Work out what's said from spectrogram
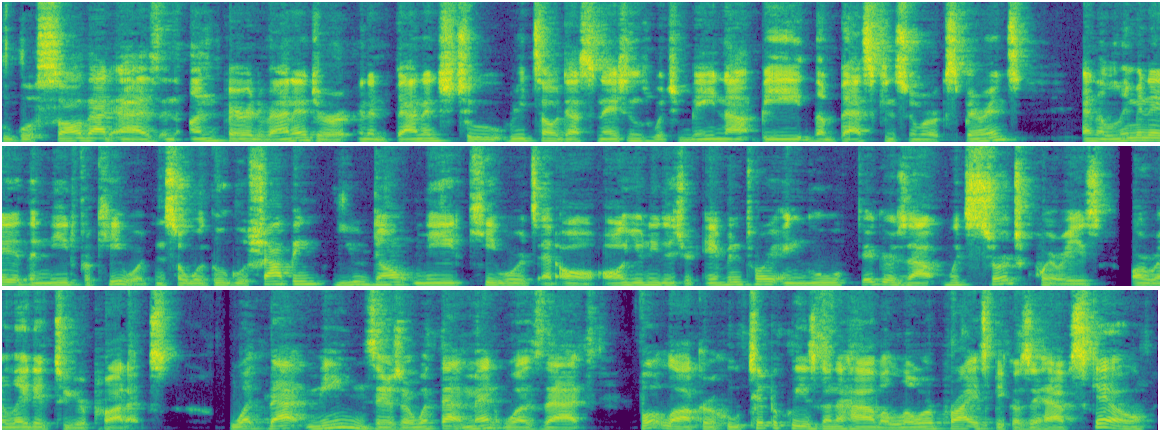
Google saw that as an unfair advantage or an advantage to retail destinations, which may not be the best consumer experience and eliminated the need for keywords. And so with Google Shopping, you don't need keywords at all. All you need is your inventory, and Google figures out which search queries are related to your products. What that means is, or what that meant was that Footlocker, who typically is going to have a lower price because they have scale,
